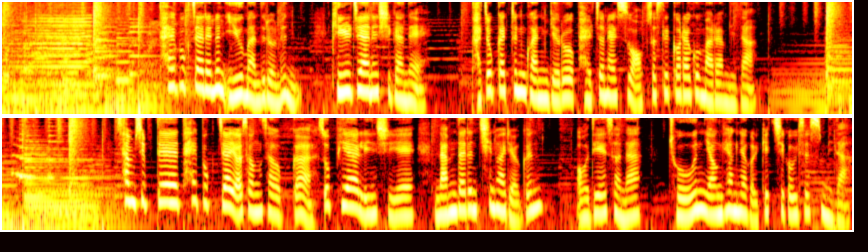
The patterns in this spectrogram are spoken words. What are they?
거거든요. 탈북자라는 이유만으로는 길지 않은 시간에 가족 같은 관계로 발전할 수 없었을 거라고 말합니다. 30대 탈북자 여성 사업가 소피아 린 씨의 남다른 친화력은 어디에서나 좋은 영향력을 끼치고 있었습니다.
